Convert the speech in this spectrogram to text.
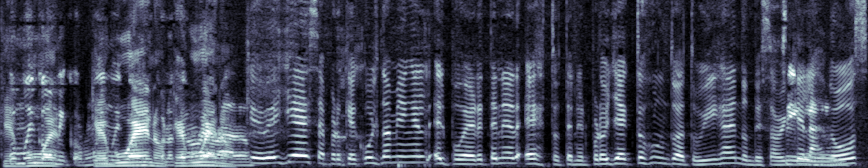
Qué Fue muy buen- cómico, muy, qué muy bueno, cómico, qué bueno. grabado. Qué belleza, pero qué cool también el, el poder tener esto, tener proyectos junto a tu hija en donde saben que las dos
